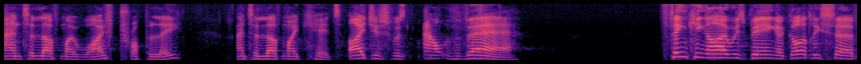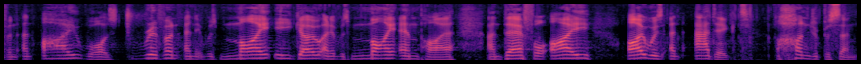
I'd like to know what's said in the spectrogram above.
and to love my wife properly, and to love my kids. I just was out there thinking I was being a godly servant, and I was driven, and it was my ego, and it was my empire, and therefore I, I was an addict, 100%.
